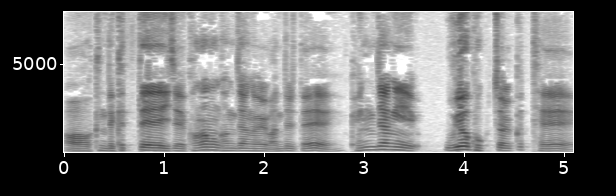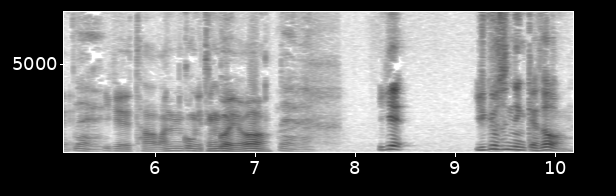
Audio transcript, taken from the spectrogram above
어, 근데 그때 이제 광화문 광장을 만들 때 굉장히 우여곡절 끝에 네. 이게 다 완공이 된 거예요. 네. 이게 유 교수님께서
